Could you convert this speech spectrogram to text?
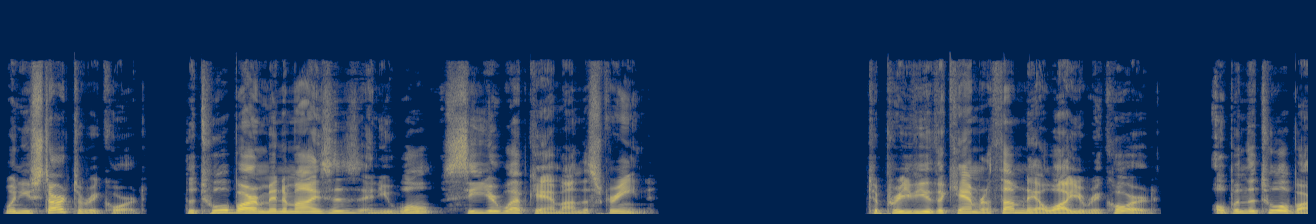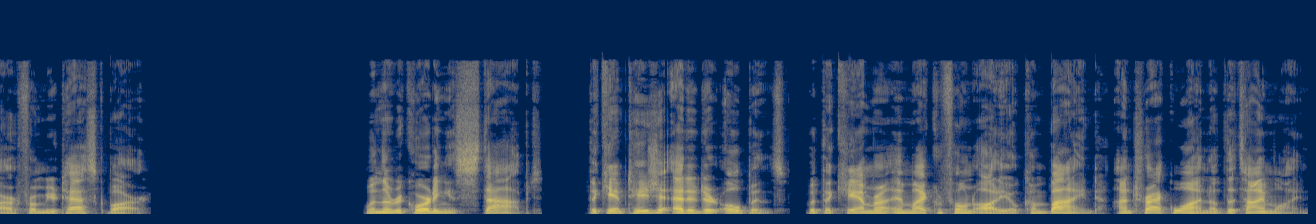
When you start to record, the toolbar minimizes and you won't see your webcam on the screen. To preview the camera thumbnail while you record, open the toolbar from your taskbar. When the recording is stopped, the Camtasia editor opens with the camera and microphone audio combined on track 1 of the timeline.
